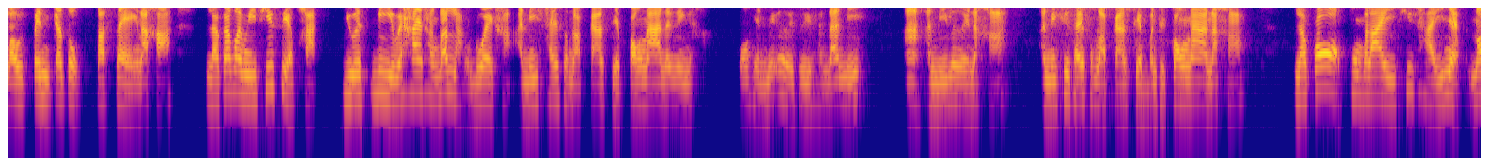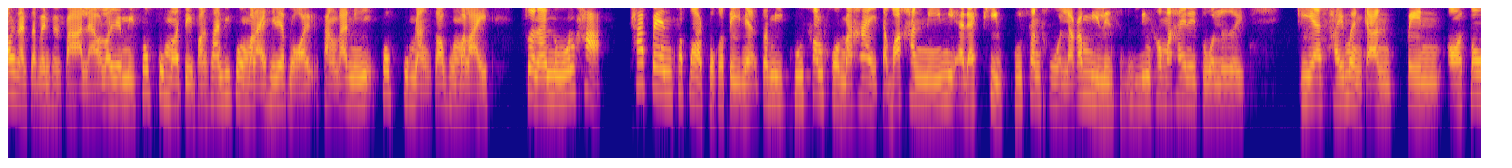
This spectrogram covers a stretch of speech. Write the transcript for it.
เราเป็นกระจกตัดแสงนะคะ แล้วก็จะมีที่เสียบค่ะ USB ไว้ให้ทางด้านหลังด้วยค่ะ อันนี้ใช้สำหรับการเสียบกล้องหน้านั่นเองค่ะมองเห็นไม่เอ่ยจะอยู่ทางด้านนี้อะอันนี้เลยนะคะ อันนี้คือใช้สำหรับการเสียบบันทึกกล้องหน้านะคะ แล้วก็พวงมาลัยที่ใช้เนี่ยนอกจากจะเป็นไฟฟ้าแล้ว เรายังมีควบคุมมัลติฟังก์ชันที่พวงมาลัยที่เรียบร้อยฝั่งด้านนี้ควบคุมหลังจอพวงมาลัยส่วนอันนู้นค่ะ ถ้าเป็นสปอร์ตปกติเนี่ยจะมีคูซคอนโทรลมาให้ แต่ว่าคันนี้มี adaptive cruise control แล้วก็มี lane centering เข้ามาให้ในตัวเลย เกียร์ใช้เหมือนกันเป็นออโต้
